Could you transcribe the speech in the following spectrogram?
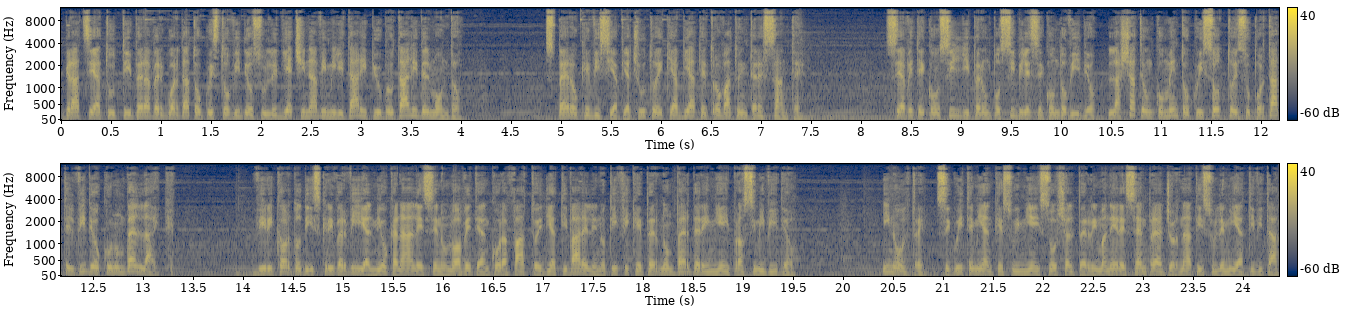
Grazie a tutti per aver guardato questo video sulle 10 navi militari più brutali del mondo. Spero che vi sia piaciuto e che abbiate trovato interessante. Se avete consigli per un possibile secondo video, lasciate un commento qui sotto e supportate il video con un bel like. Vi ricordo di iscrivervi al mio canale se non lo avete ancora fatto e di attivare le notifiche per non perdere i miei prossimi video. Inoltre, seguitemi anche sui miei social per rimanere sempre aggiornati sulle mie attività,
